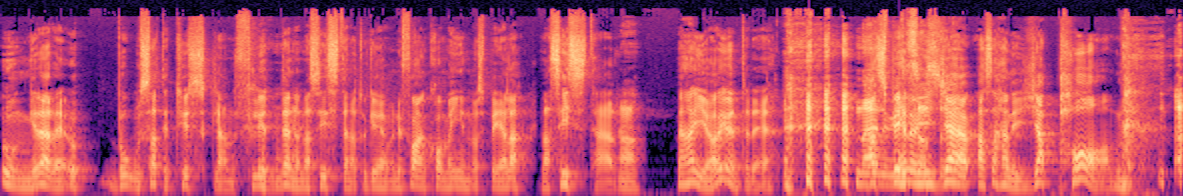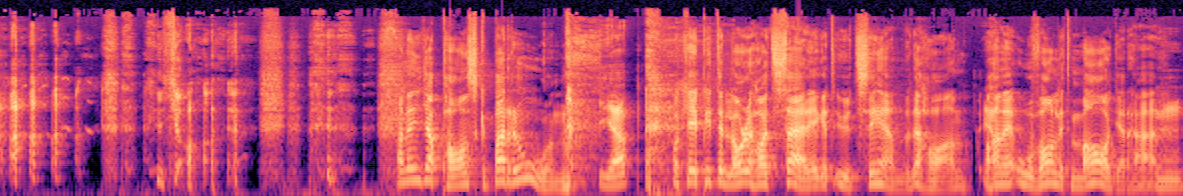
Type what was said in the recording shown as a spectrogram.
ungrare, upp, bosatt i Tyskland, flydde när nazisterna tog över. Nu får han komma in och spela nazist här. Ja. Men han gör ju inte det. Nej, han spelar ju en jävla... Alltså han är japan. ja. Han är en japansk baron. Japp. Okej, okay, Peter Lorre har ett säreget utseende. Det har han. Och ja. han är ovanligt mager här. Mm,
